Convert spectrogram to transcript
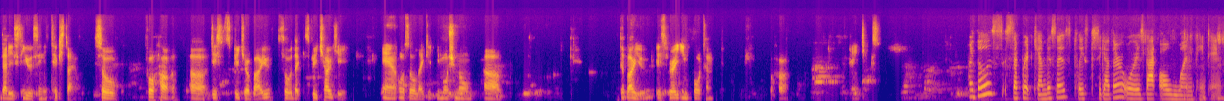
that is used in a textile. So for her, uh, this spiritual value, so like spirituality and also like emotional uh, the value is very important for her paintings. Are those separate canvases placed together or is that all one painting?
